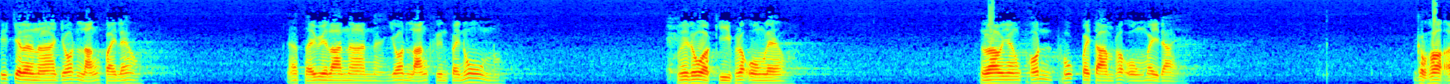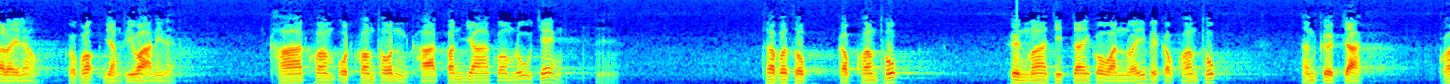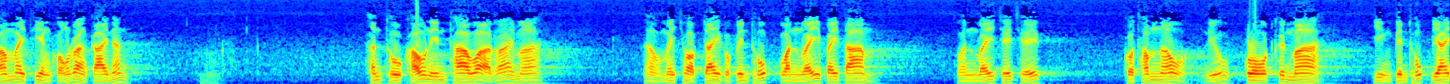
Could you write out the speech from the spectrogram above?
พิจารณาย้อนหลังไปแล้ว อาศัยเวลานานนะย้อนหลังคืนไปนู่น ไม่รู้ว่ากี่พระองค์แล้ว เรายังพ้นทุกข์ไปตามพระองค์ไม่ได้ ก็เพราะอะไรแล้ว ก็เพราะอย่างที่ว่านี่แหละ ขาดความอดความทน ขาดปัญญาความรู้แจ้ง ถ้าประสบกับความทุกข์ขึ้นมาจิตใจก็วันไหวไปกับความทุกข์ อันเกิดจากความไม่เที่ยงของร่างกายนั้นอันถูกเขานินทาว่าร้ายมา อา้าวไม่ชอบใจก็เป็นทุกข์วันไหวไปตาม วันไหวเฉยๆก็ทำเนาเดี๋ยวโกรธขึ้นมา ยิ่งเป็นทุกข์ใหญ่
